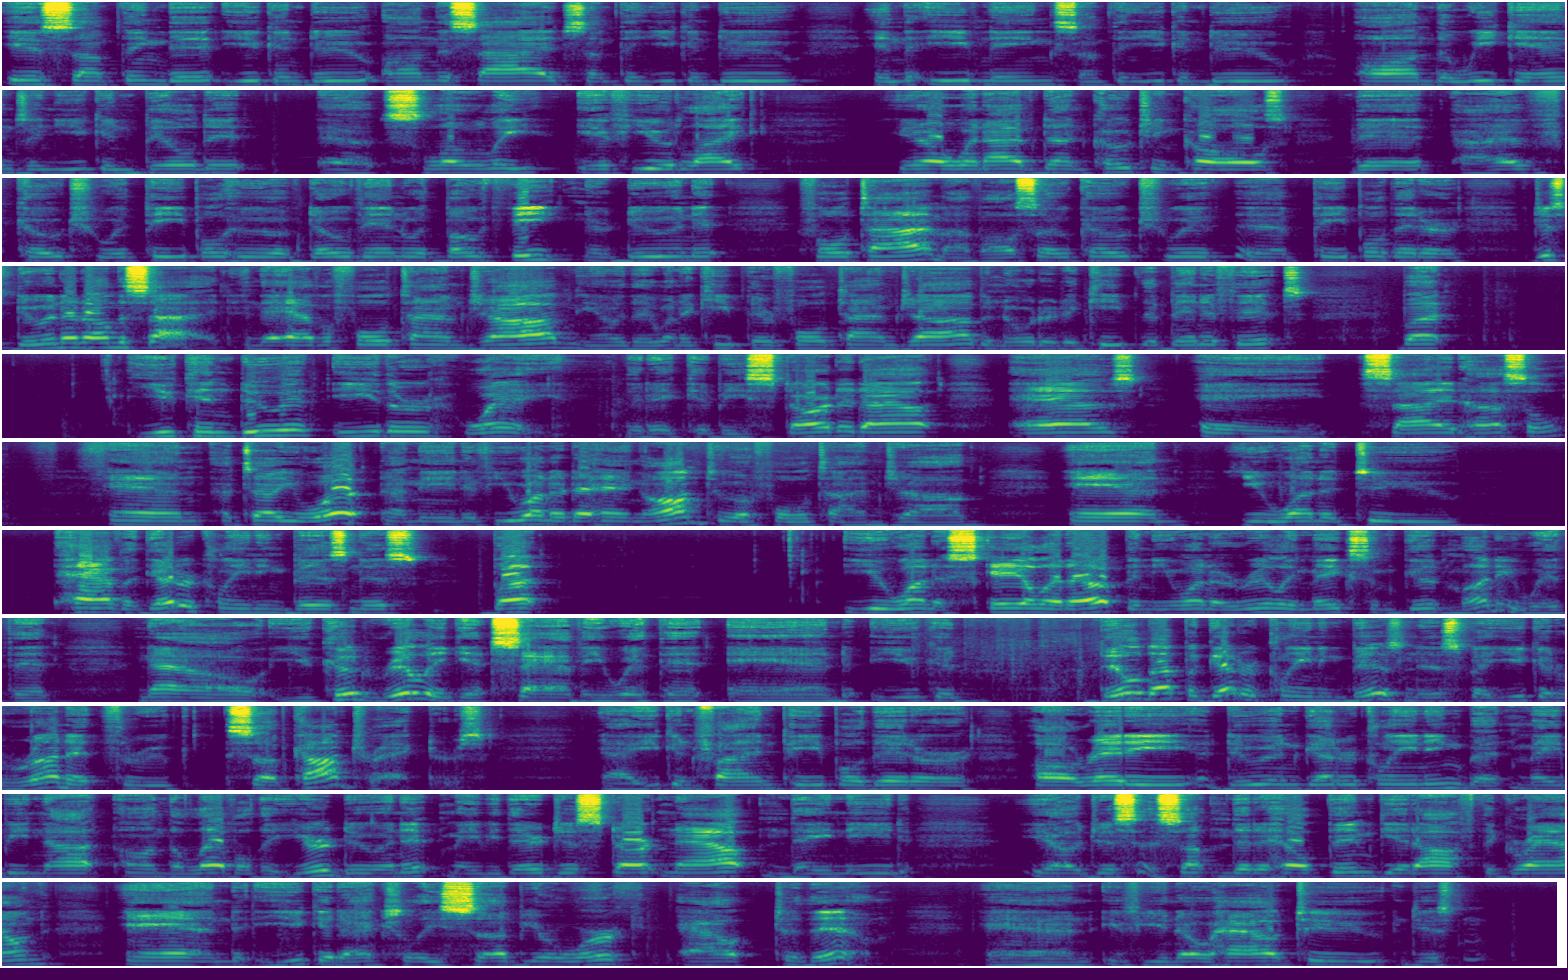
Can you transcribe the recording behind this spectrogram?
is something that you can do on the side, something you can do in the evening, something you can do on the weekends, and you can build it uh, slowly if you would like. You know, when I've done coaching calls, that I've coached with people who have dove in with both feet and are doing it full time. I've also coached with uh, people that are just doing it on the side. And they have a full-time job you know they want to keep their full-time job in order to keep the benefits. But you can do it either way that it could be started out as a side hustle. And i tell you what i mean if you wanted to hang on to a full-time job and you wanted to have a gutter cleaning business but you want to scale it up and you want to really make some good money with it. Now, you could really get savvy with it and you could build up a gutter cleaning business, but you could run it through subcontractors. Now, you can find people that are already doing gutter cleaning, but maybe not on the level that you're doing it. Maybe they're just starting out and they need, you know, just something that'll help them get off the ground and you could actually sub your work out to them. And if you know how to just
